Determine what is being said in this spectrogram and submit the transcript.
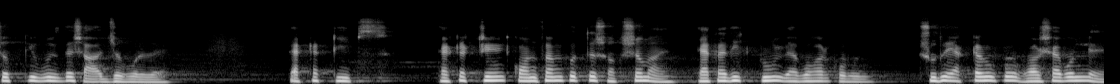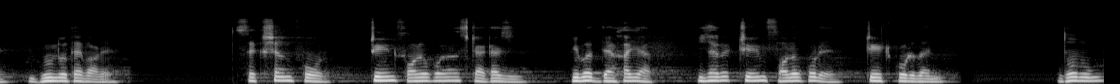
শক্তি বুঝতে সাহায্য করবে। একটা টিপস একটা ট্রেন্ড কনফার্ম করতে সবসময় একাধিক টুল ব্যবহার করুন। শুধু একটার উপর ভরসা করলে ভুল হতে পারে। সেকশন ফোর ট্রেন্ড ফলো করার স্ট্র্যাটাজি এবার দেখা যাক কীভাবে ট্রেন্ড ফলো করে ট্রেড করবেন। ধরুন,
